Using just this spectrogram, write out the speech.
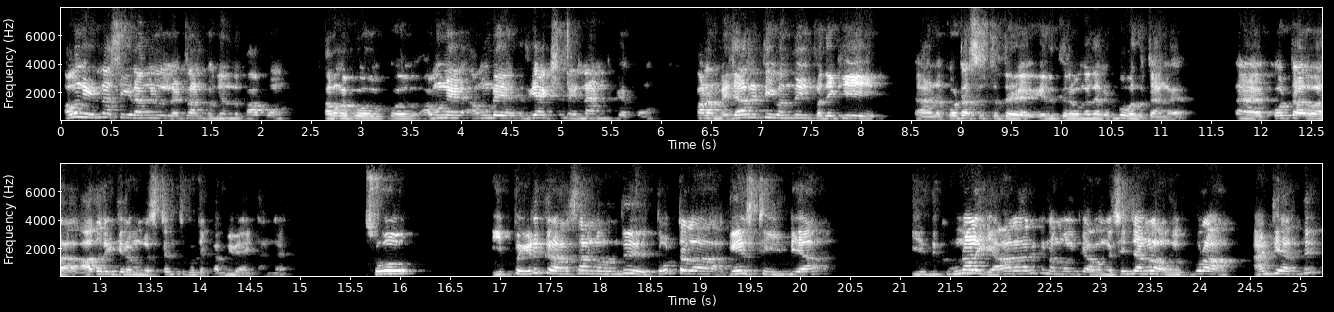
அவங்க என்ன செய்யறாங்கன்னு லெட்டரான் கொஞ்சம் வந்து பார்ப்போம். அவங்க கோ- கோ- அவங்க அவங்களுடைய ரியாக்ஷன் என்னன்னு கேட்போம். ஆனா மெஜாரிட்டி வந்து இப்போதைக்கு அந்த கோட்டா சிஸ்டத்தை எதிர்க்கிறவங்க தான் ரொம்ப வந்துட்டாங்க. கோட்டாவை ஆதரிக்கிறவங்க ஸ்ட்ரென்த் கொஞ்சம் கம்மி ஆயிட்டாங்க. ஸோ இப்ப எடுக்கிற அரசாங்கம் வந்து டோட்டலா அகேன்ஸ்ட் இந்தியா. இதுக்கு முன்னால யார் யாருக்கு நம்மளுக்கு அவங்க செஞ்சாங்களோ அவங்களுக்கு பூரா ஆன்டியா இருந்து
